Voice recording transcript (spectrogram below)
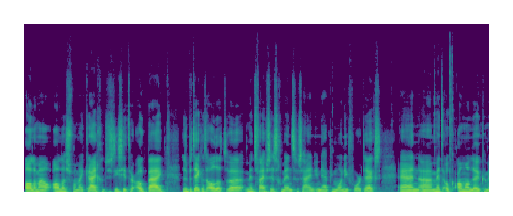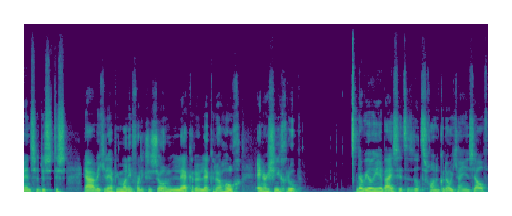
allemaal alles van mij krijgen. Dus die zit er ook bij. Dus het betekent al dat we met 65 mensen zijn in de Happy Money Vortex. En uh, met ook allemaal leuke mensen. Dus het is, ja, weet je, de Happy Money Vortex is zo'n lekkere, lekkere, hoog energiegroep. Daar wil je bij zitten. Dat is gewoon een cadeautje aan jezelf.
